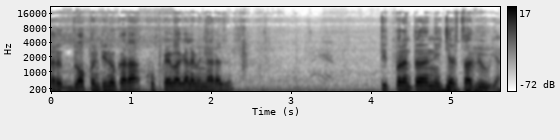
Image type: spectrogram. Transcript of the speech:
तर ब्लॉग कंटिन्यू करा. खूप काही बघायला मिळणार आहे अजून. तिथपर्यंत नेचरचा व्ह्यू घ्या.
